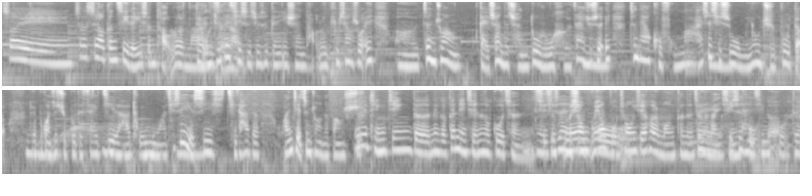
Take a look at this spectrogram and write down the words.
所以这是要跟自己的医生讨论吗？对，我觉得其实就是跟医生讨论，就像说，哎，呃，症状。改善的程度如何？再就是，哎，真的要口服吗？还是其实我们用局部的，对，不管是局部的塞剂啦、涂抹啊，其实也是一些其他的缓解症状的方式。因为停经的那个更年期那个过程，其实没有没有补充一些荷尔蒙，可能真的蛮辛苦的。很辛苦，对。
